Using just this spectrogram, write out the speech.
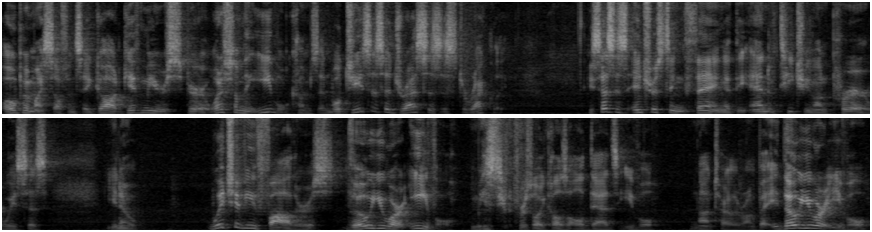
open myself and say, God, give me your spirit? What if something evil comes in? Well, Jesus addresses this directly. He says this interesting thing at the end of teaching on prayer where he says, you know, which of you fathers, though you are evil, I mean, first of all, he calls all dads evil, not entirely wrong, but though you are evil,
